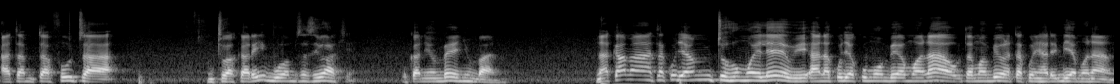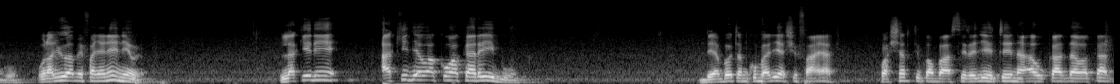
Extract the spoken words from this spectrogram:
atamtafuta mtu wa karibu wa mzazi wake, ukaniombee nyumbani. Na kama atakuja mtu humwelewi, anakuja kumwombea mwanao, utamwambia unataka kuniharibia mwanangu. Unajua amefanya nini huyo? Lakini akija wako wa karibu, ndiye ambaye utamkubalia shifaa yake kwa sharti kwamba asirejee tena au kadha wa kadha.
